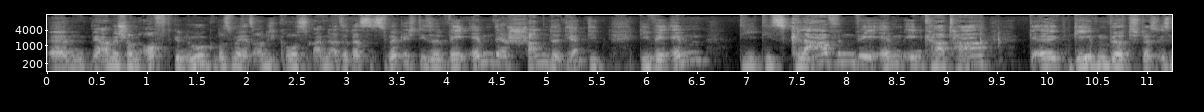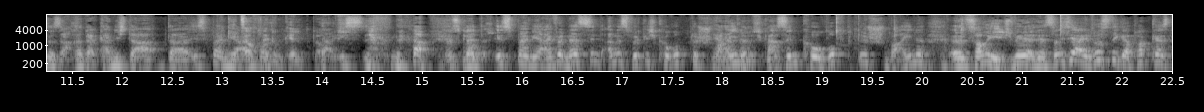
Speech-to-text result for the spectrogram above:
Ähm, wir haben ja schon oft genug, muss man jetzt auch nicht groß ran. Also das ist wirklich diese WM der Schande. Die, Ja. die, die WM, die, die Sklaven-WM in Katar äh, geben wird, das ist eine Sache, da kann ich da, da ist bei mir geht's auch einfach, nicht um Geld, glaub da ich. ist, ja, Das das ist bei mir einfach, das sind alles wirklich korrupte Schweine. klar. das sind korrupte Schweine. Äh, sorry, ich will, das ist ja ein lustiger Podcast,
